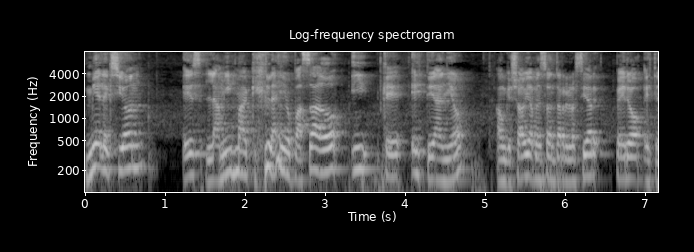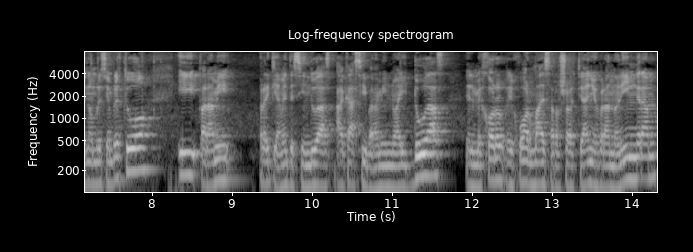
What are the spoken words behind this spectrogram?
Mi elección es la misma que el año pasado y que este año, aunque yo había pensado en Terry Rozier, pero este nombre siempre estuvo y para mí, prácticamente sin dudas, acá sí, para mí no hay dudas, el mejor, el jugador más desarrollado este año es Brandon Ingram,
